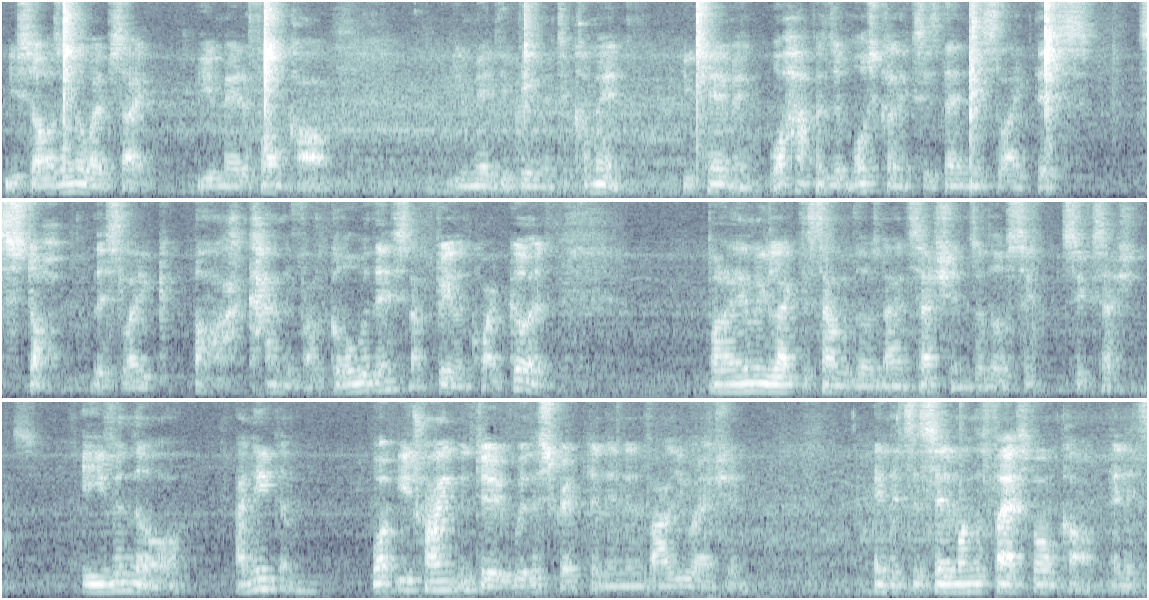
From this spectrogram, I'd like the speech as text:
you saw us on the website, you made a phone call, you made the agreement to come in, you came in. What happens at most clinics is then there's like this stop, this like, oh, I kind of, I'll go with this, and I'm feeling quite good. But I don't really like the sound of those nine sessions or those six, six sessions, even though I need them. What you're trying to do with a script and an evaluation, and it's the same on the first phone call, and it's,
